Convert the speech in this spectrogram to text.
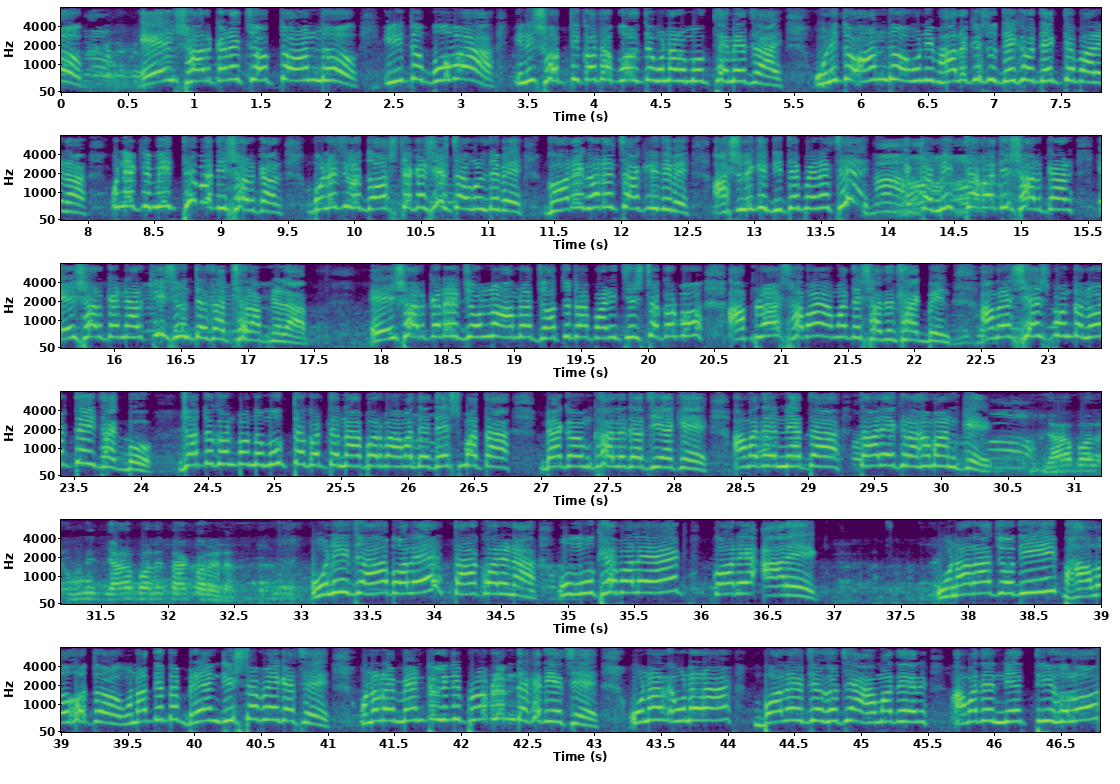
এই সরকারের চোখ তো অন্ধ ইনি তো বোবা ইনি সত্যি কথা বলতে ওনার মুখ থেমে যায়। উনি তো অন্ধ উনি ভালো কিছু দেখেও দেখতে পারে না। উনি একটা মিথ্যাবাদী সরকার। বলেছিল দশ টাকা সে চাকুল দেবে ঘরে ঘরে চাকরি দেবে। আসলে কি দিতে পেরেছে? একটা মিথ্যাবাদী সরকার। এই সরকার আর কি শুনতে চাচ্ছেন আপনারা? এই সরকারের জন্য আমরা যতটা পারি চেষ্টা করব আপনারা সবাই আমাদের সাথে থাকবেন। আমরা শেষ পর্যন্ত লড়তেই থাকব। যতক্ষণ পর্যন্ত মুক্ত করতে না পারব আমাদের দেশমাতা বেগম খালেদা জিয়াকে আমাদের নেতা তারেক রহমানকে। যা বলে উনি যা বলে তা করে না। উনি যা বলে তা করে না। ও মুখে বলে এক করে আরেক। ওনারা যদি ভালো হতো, ওনাদের তো ব্রেন ডিস্টার্ব হয়ে গেছে, ওনারা মেন্টালিটি প্রবলেম দেখা দিয়েছে। ওনার, ওনারা বলে যে হচ্ছে আমাদের আমাদের নেত্রী হলো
